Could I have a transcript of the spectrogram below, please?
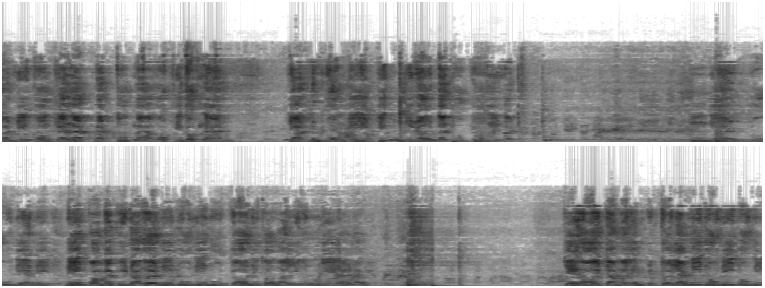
อันนี้ของจะลักพลัดตุกลาวกที่บกลานจัดมันดวงดีจริงเราตะตุกจริงๆกันอืมเนี่ย ดูเนี่ยนี่นี่พอแม่พี่น้องเอ้ยนี่ดูนี่ดูจอนี่เขาว่าอยู่นี่แล้วเจ้าอ้อยทำไมเอ็นเป็นตัวอย่างนี่ดูนี่ดูนี่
